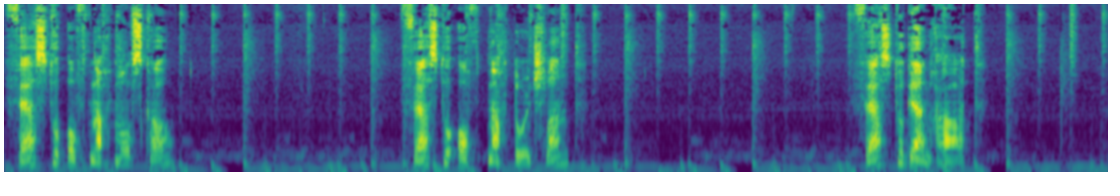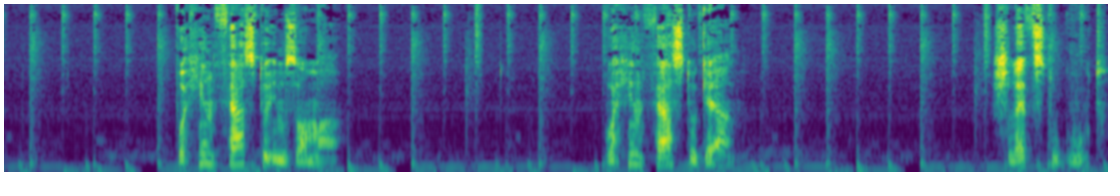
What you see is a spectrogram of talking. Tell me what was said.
Fährst du oft nach Moskau? Fährst du oft nach Deutschland? Fährst du gern Rad? Wohin fährst du im Sommer? Wohin fährst du gern? Schläfst du gut?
